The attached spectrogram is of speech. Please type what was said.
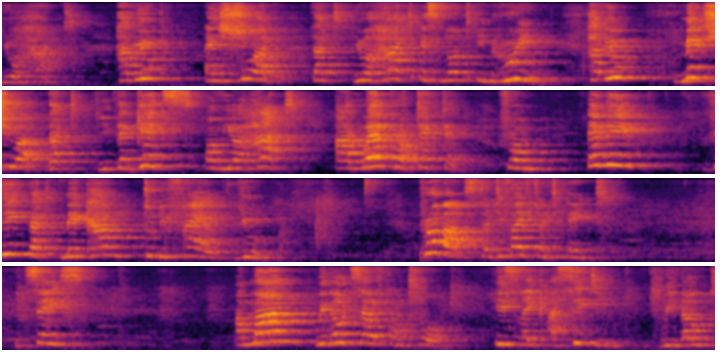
your heart? Have you ensured that your heart is not in ruin? Have you made sure that the gates of your heart are well protected from anything that may come to defile you? Proverbs 25 28. It says, A man without self control is like a city without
